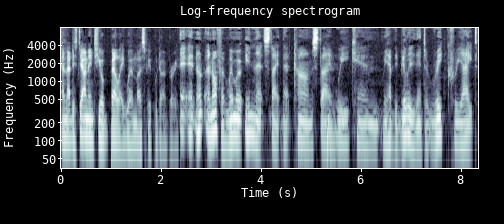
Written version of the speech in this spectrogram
And that is down into your belly where most people don't breathe. And, and, and often when we're in that state, that calm state, we can we have the ability then to recreate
